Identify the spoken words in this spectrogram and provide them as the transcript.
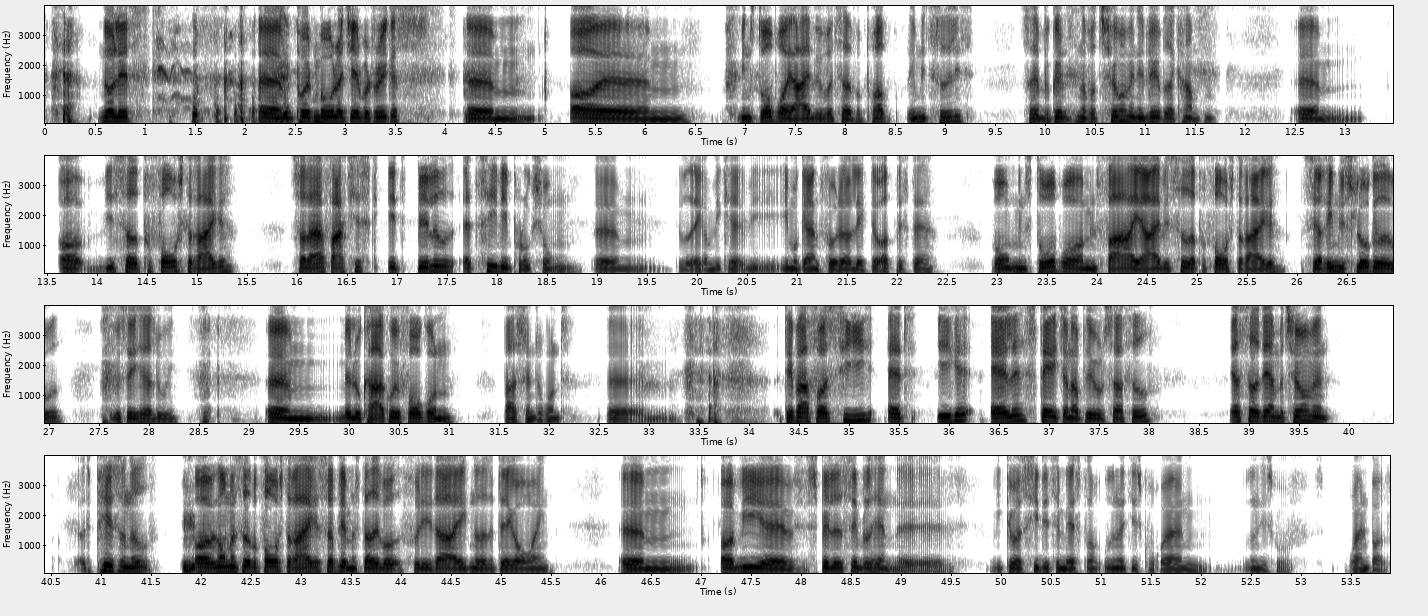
0-1 øhm, på et mål af Jay Rodriguez. Øhm, og øhm, min storebror og jeg, vi var taget på pop rimelig tidligt, så jeg begyndte sådan at få tømmermænd i løbet af kampen. Øhm, og vi sad på forreste række, Så der er faktisk et billede af tv-produktionen. Øhm, det ved jeg ikke, om vi kan... Vi, I må gerne få det og lægge det op, hvis det er. Hvor min storebror og min far og jeg, vi sidder på forreste række, ser rimelig slukket ud. Du kan se her, Louis. Øhm, med Lukaku i forgrunden. Bare send det rundt. Øhm, det er bare for at sige, at ikke alle stadionoplevelser er fede. Jeg sad der med tømmermænd, og det pissede ned. Og når man sidder på forreste række, så bliver man stadig våd, fordi der er ikke noget, der dækker over en. Øhm, og vi øh, spillede simpelthen, øh, vi gjorde City til mestre, uden at de skulle røre en, uden at de skulle røre en bold.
